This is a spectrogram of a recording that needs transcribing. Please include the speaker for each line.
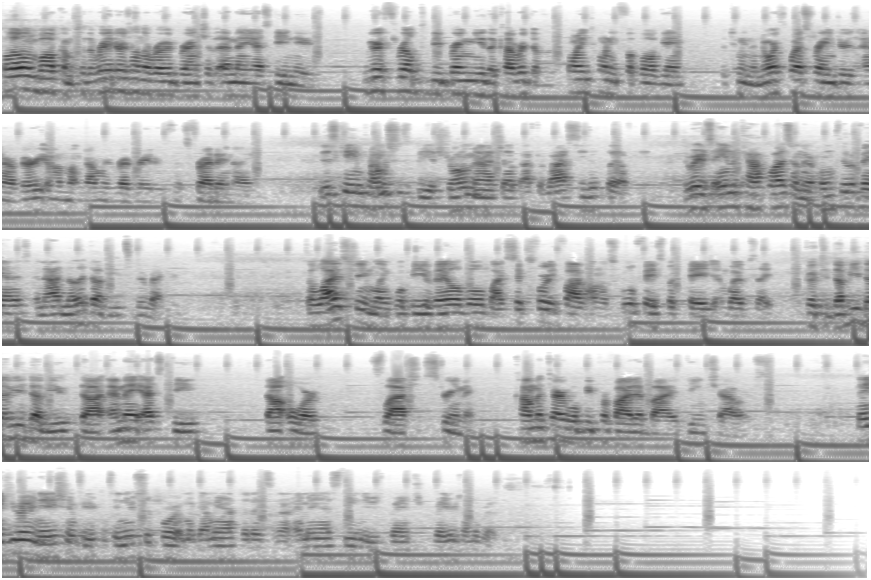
Speaker 1: Hello and welcome to the Raiders on the Road branch of MASD News. We are thrilled to be bringing you the coverage of the 2020 football game between the Northwest Rangers and our very own Montgomery Red Raiders this Friday night.
Speaker 2: This game promises to be a strong matchup after last season's playoff game. The Raiders aim to capitalize on their home field advantage and add another W to their record.
Speaker 1: The live stream link will be available by 6:45 on the school Facebook page and website. Go to www.masd.org/streaming. Commentary will be provided by Dean Showers.
Speaker 2: Thank you, Raider Nation, for your continued support of Montgomery Athletics and our MASD News branch, Raiders on the Roads.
